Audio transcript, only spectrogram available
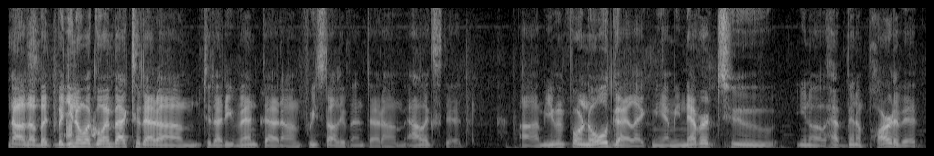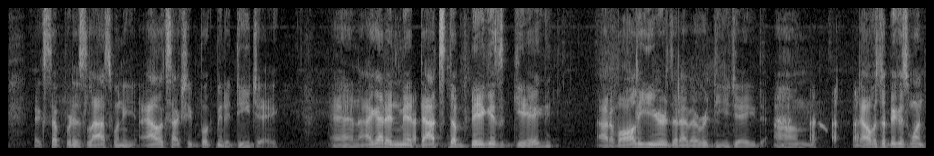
No, no, but but you know what? Going back to that um to that event, that um freestyle event that um Alex did, um, even for an old guy like me, I mean, never to you know have been a part of it, except for this last one. He, Alex actually booked me to DJ, and I gotta admit that's the biggest gig out of all the years that I've ever DJ'd. Um, that was the biggest one.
